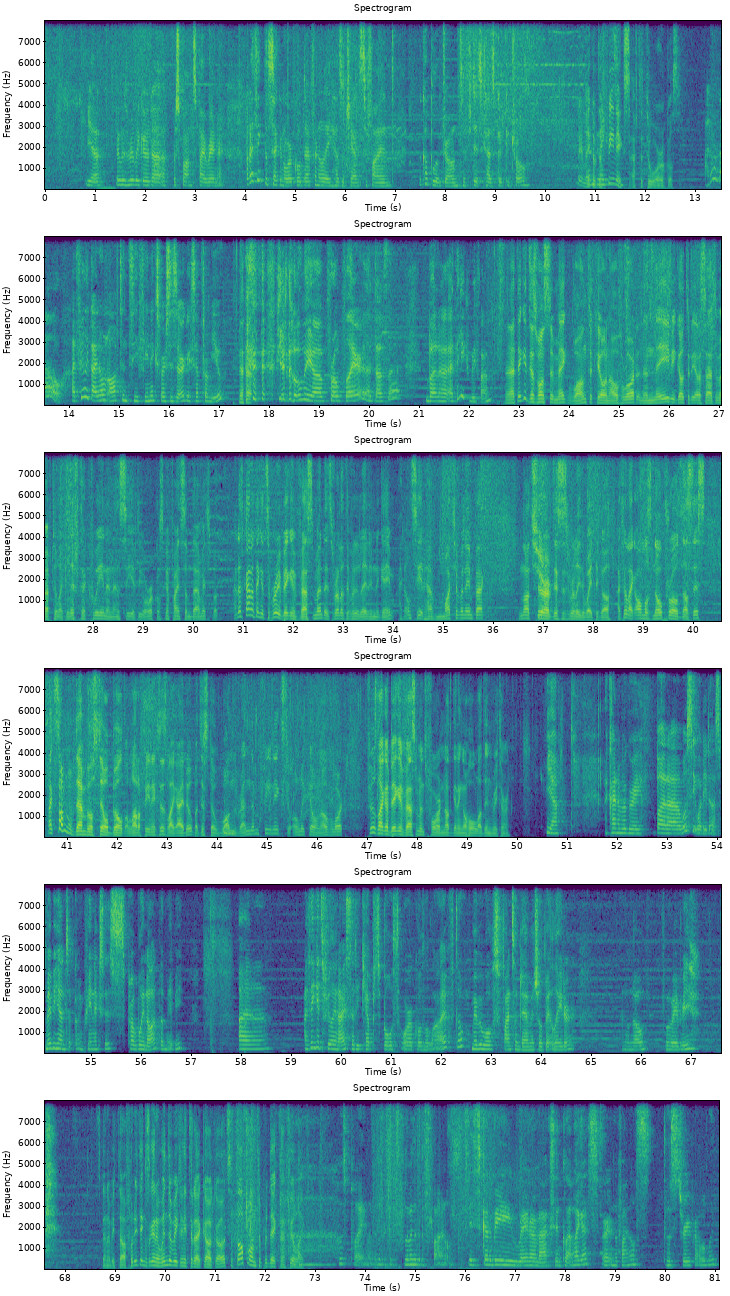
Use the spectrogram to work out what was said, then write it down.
Yeah, it was really good uh, response by Reynor. But I think the second Oracle definitely has a chance to find a couple of drones if DisK has good control. What do you make Maybe of the make some- Phoenix after two Oracles? I don't know. I feel like I don't often see Phoenix versus Zerg except from you. You're the only uh, pro player that does that. But uh, I think it could be fun. And I think it just wants to make one to kill an overlord, and then maybe go to the other side of the map to like lift their queen, and then see if the oracles can find some damage. But I just kind of think it's a pretty big investment. It's relatively late in the game. I don't see it have much of an impact. Not sure Yeah. if this is really the way to go. I feel like almost no pro does this. Like some of them will still build a lot of phoenixes, like I do, but just the one random phoenix to only kill an overlord feels like a big investment for not getting a whole lot in return. Yeah, I kind of agree. But uh, we'll see what he does. Maybe he ends up going Phoenixes. Probably not, but maybe. Uh, I think it's really nice that he kept both Oracles alive, though. Maybe we'll find some damage a bit later. I don't know, but maybe. It's gonna be tough. Who do you think is gonna win the weekly today, Coco? It's a tough one to predict. I feel like. Who's playing? Let me look at the let me look at the finals. It's gonna be Reynor, Max, and Clem, I guess, or in the finals. Those three probably.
